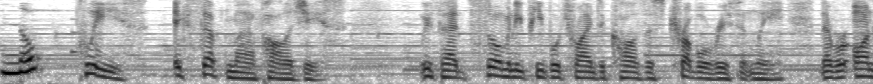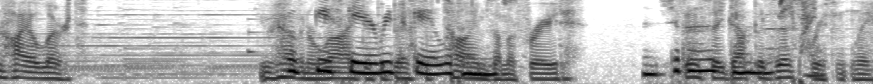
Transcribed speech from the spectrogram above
Nope. Please, accept my apologies. We've had so many people trying to cause us trouble recently that we're on high alert. You haven't Spooky, arrived at scary the best of times, I'm afraid. And Sensei surprise got possessed recently,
